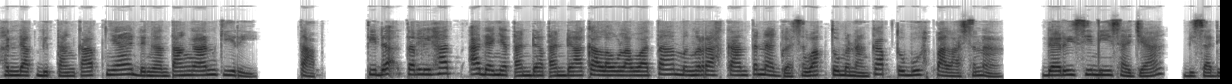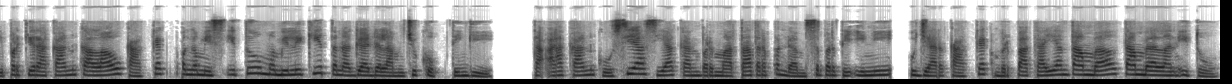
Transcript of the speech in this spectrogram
hendak ditangkapnya dengan tangan kiri. Tap! Tidak terlihat adanya tanda-tanda kalau Lawata mengerahkan tenaga sewaktu menangkap tubuh Palasena. Dari sini saja, bisa diperkirakan kalau kakek pengemis itu memiliki tenaga dalam cukup tinggi. Tak akan ku sia-siakan bermata terpendam seperti ini, ujar kakek berpakaian tambal-tambalan itu.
